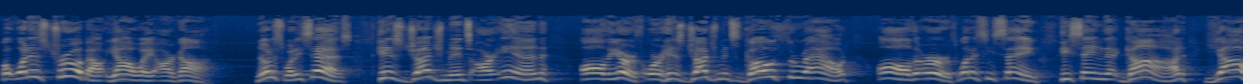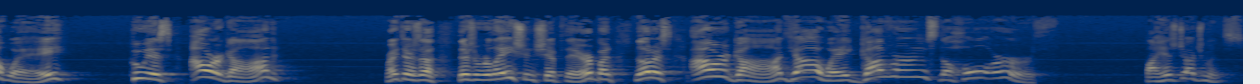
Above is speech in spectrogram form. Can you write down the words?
But what is true about Yahweh our God? Notice what he says. His judgments are in all the earth, or his judgments go throughout all the earth. What is he saying? He's saying that God, Yahweh, who is our God, right? There's a, there's a relationship there, but notice our God, Yahweh, governs the whole earth by his judgments,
